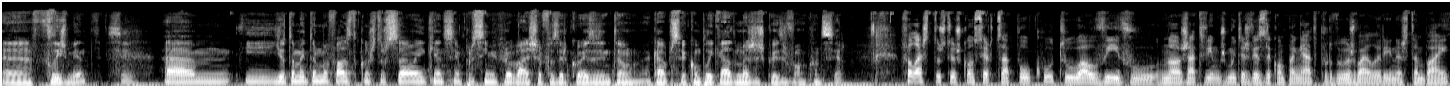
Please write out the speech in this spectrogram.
ah, felizmente. Sim. Ahm, e eu também estou numa fase de construção em que ando sempre para cima e para baixo a fazer coisas, então acaba por ser complicado, mas as coisas vão acontecer. Falaste dos teus concertos há pouco, tu ao vivo, nós já te vimos muitas vezes acompanhado por duas bailarinas também.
